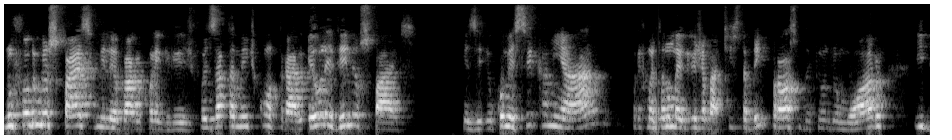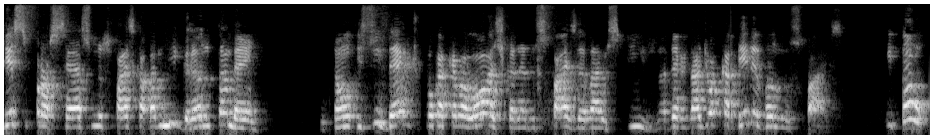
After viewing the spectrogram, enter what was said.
não foram meus pais que me levaram para a igreja, foi exatamente o contrário. Eu levei meus pais. Quer dizer, eu comecei a caminhar frequentando uma igreja batista bem próximo daqui onde eu moro, e desse processo meus pais acabaram migrando também. Então, isso inverte um pouco aquela lógica né, dos pais levar os filhos. Na verdade, eu acabei levando meus pais. Então,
